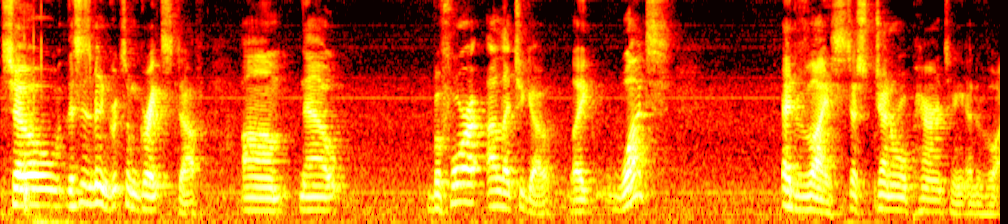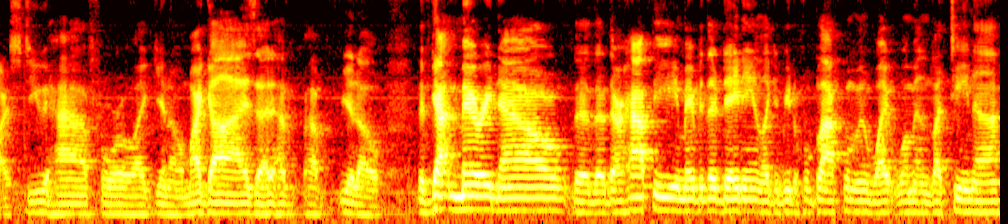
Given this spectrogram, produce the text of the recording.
So this has been some great stuff. Um, now, before I let you go, like what advice, just general parenting advice, do you have for like you know my guys that have have you know they've gotten married now, they're they're, they're happy, maybe they're dating like a beautiful black woman, white woman, Latina,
